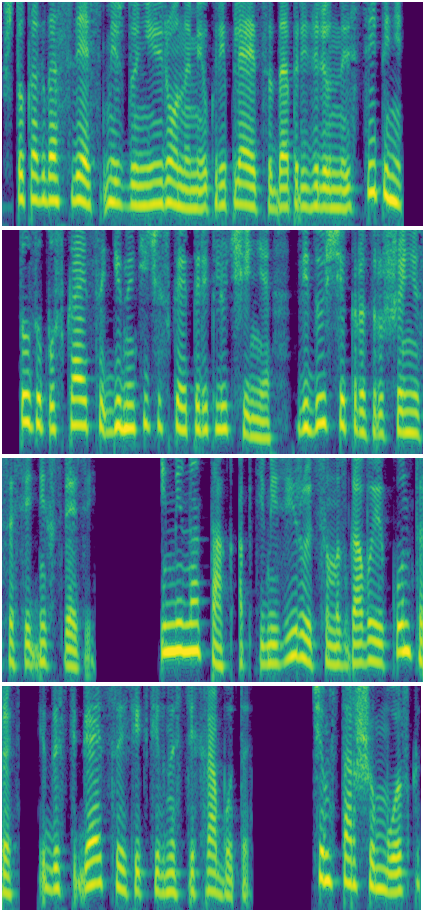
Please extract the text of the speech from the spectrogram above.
что когда связь между нейронами укрепляется до определенной степени, то запускается генетическое переключение, ведущее к разрушению соседних связей. Именно так оптимизируются мозговые контуры и достигается эффективность их работы. Чем старше мозг,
